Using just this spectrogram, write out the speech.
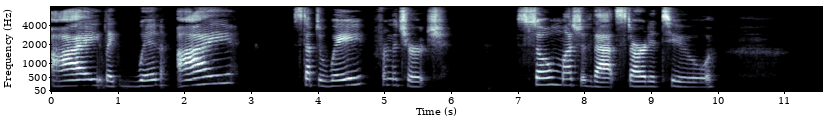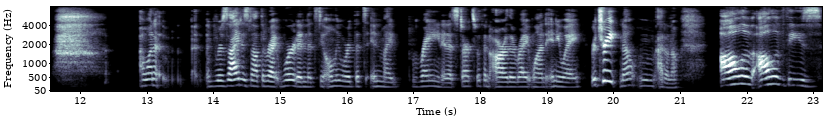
I, like, when I stepped away from the church, so much of that started to. I want to. Uh, reside is not the right word, and it's the only word that's in my brain, and it starts with an R, the right one. Anyway, retreat. No, mm, I don't know. All of all of these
